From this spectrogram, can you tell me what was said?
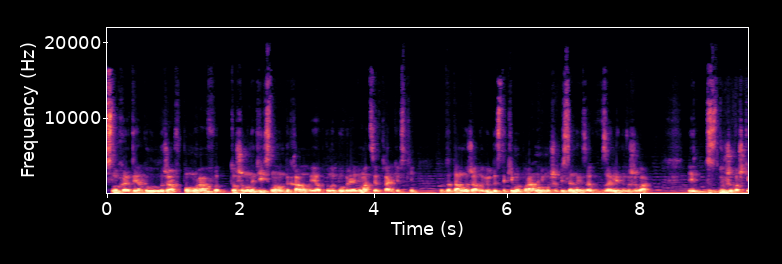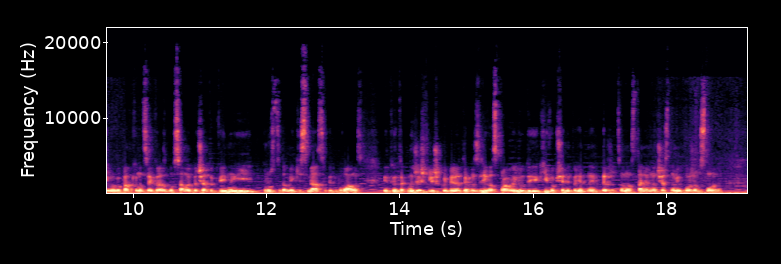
Слухай, от я коли лежав помирав, от то, що мене дійсно надихало, я от коли був в реанімації в Харківській, тобто там лежали люди з такими пораненнями, що після них взагалі не виживають. І з дуже важкими випадками це якраз був саме початок війни, і просто там якесь м'ясо відбувалось. І ти так лежиш в ліжку, біля тебе зліва справа люди, які взагалі непонятно як держаться на останньому на чесному Божому слові.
